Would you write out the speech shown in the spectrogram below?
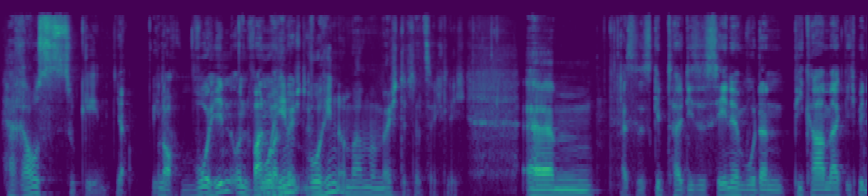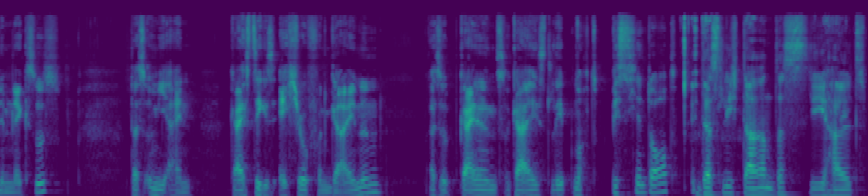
herauszugehen. Ja. Wieder. Und auch wohin und wann wohin, man möchte. Wohin und wann man möchte tatsächlich. Ähm, also es gibt halt diese Szene, wo dann Picard merkt, ich bin im Nexus. Das ist irgendwie ein geistiges Echo von Geinen. Also Geinens Geist lebt noch ein bisschen dort. Das liegt daran, dass sie halt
